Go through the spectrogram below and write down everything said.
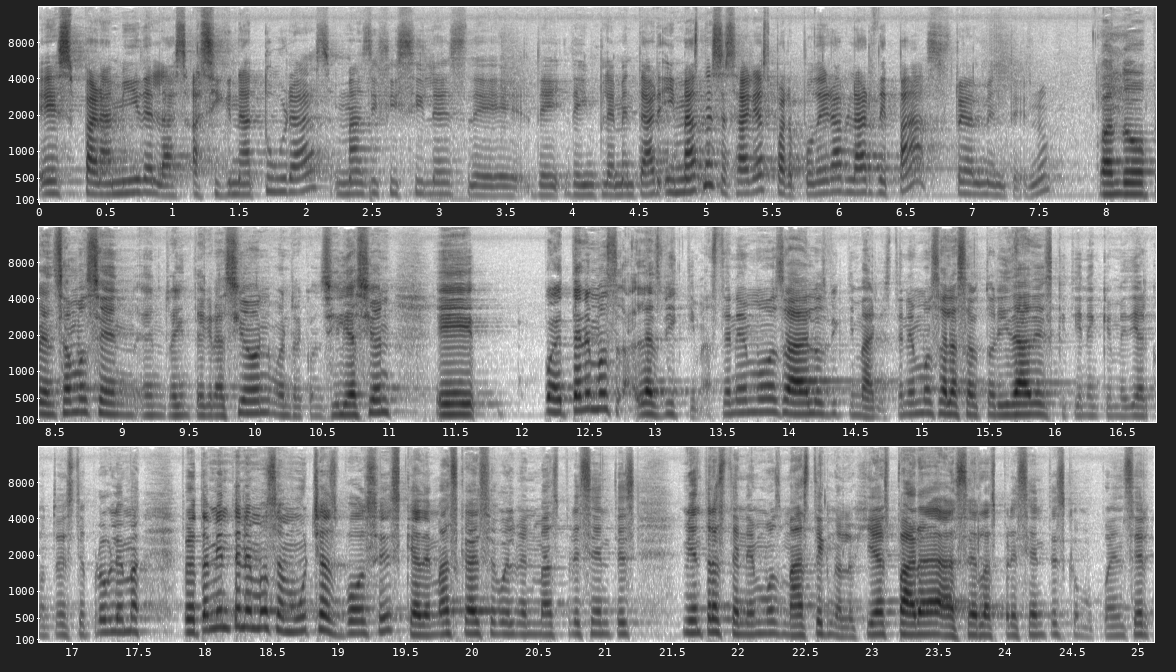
es para mí de las asignaturas más difíciles de, implementar y más necesarias para poder hablar de paz realmente, ¿no? Cuando pensamos en, en reintegración o en reconciliación, eh, pues tenemos a las víctimas, tenemos a los victimarios, tenemos a las autoridades que tienen que mediar con todo este problema, pero también tenemos a muchas voces que además cada vez se vuelven más presentes mientras tenemos más tecnologías para hacerlas presentes, como pueden ser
